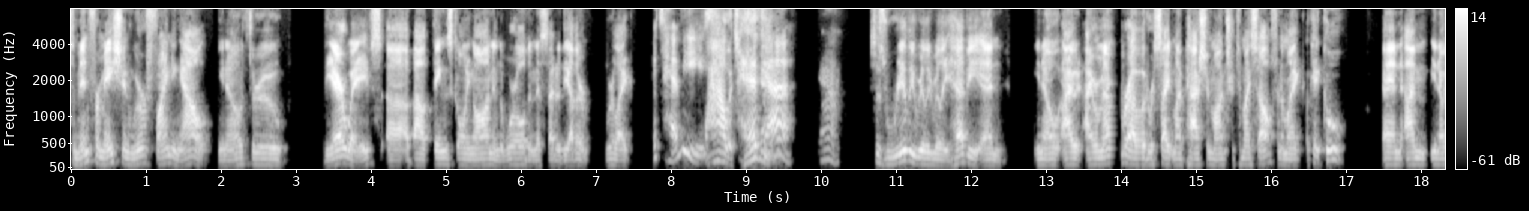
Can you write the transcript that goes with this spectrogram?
some information we were finding out you know through the airwaves uh, about things going on in the world and this that or the other we're like It's heavy. wow it's heavy Yeah. Yeah. this is really really really heavy and you know i i remember i would recite my passion mantra to myself and i'm like okay cool. And i'm you know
